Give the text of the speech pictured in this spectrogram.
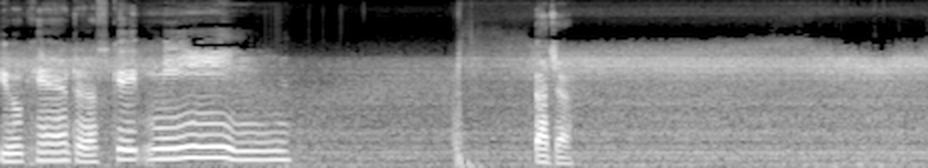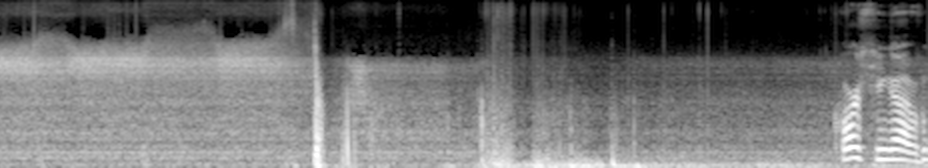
You can't escape me. Gotcha. Of course, you uh, got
